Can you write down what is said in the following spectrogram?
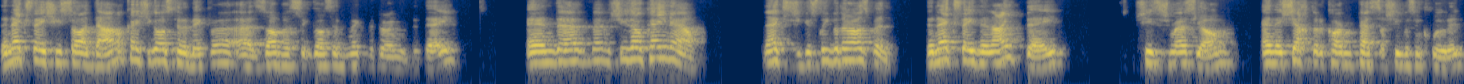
The next day she saw it down. Okay, she goes to the mikveh. Uh, Zava goes to the mikveh during the day, and uh, she's okay now. Next, she can sleep with her husband. The next day, the ninth day, she's Shemers Yom, and they shechted the korban Pesach, she was included.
